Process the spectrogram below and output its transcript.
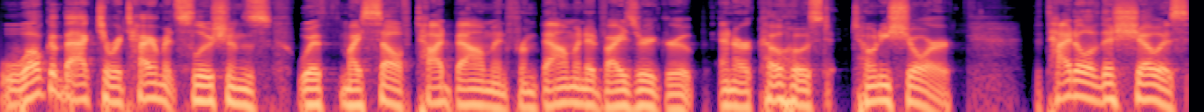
Welcome back to Retirement Solutions with myself, Todd Bauman from Bauman Advisory Group, and our co host, Tony Shore. The title of this show is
